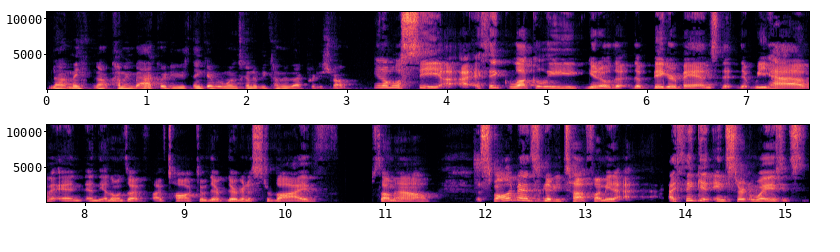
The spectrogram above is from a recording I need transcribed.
not make not coming back, or do you think everyone's going to be coming back pretty strong? you know, we'll see. I, I think luckily, you know, the, the bigger bands that, that we have and, and the other ones I've, I've talked to, they're, they're going to survive somehow. The smaller bands is going to be tough. I mean, I, I think in, in certain ways it's,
